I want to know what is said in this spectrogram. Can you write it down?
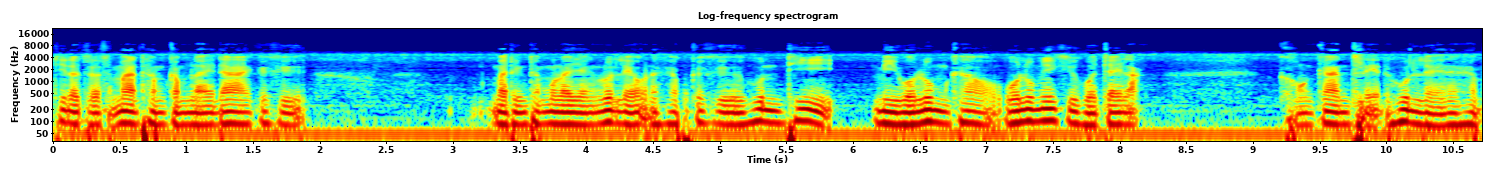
ที่เราจะสามารถทำกำไรได้ก็คือ มาถึงทำกำไรอย่างรวดเร็วนะครับ ก็คือหุ้นที่มีวอลุ่มเข้าวอลุ่มนี่คือหัวใจหลักของการเทรดหุ้นเลยนะครับ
